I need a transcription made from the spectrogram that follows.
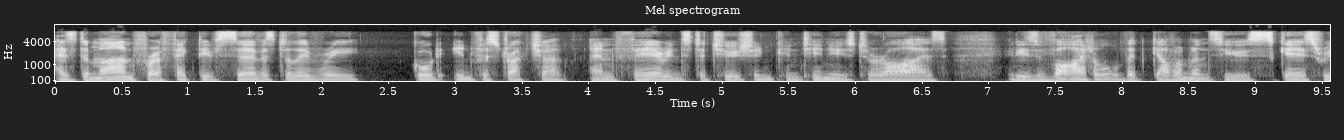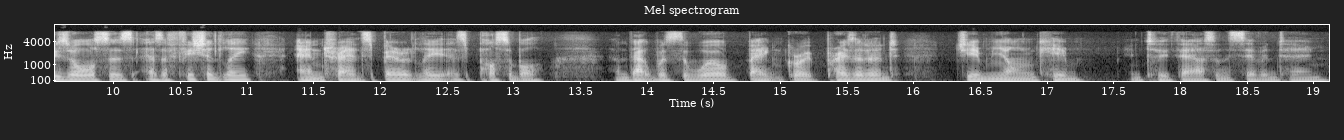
As demand for effective service delivery, good infrastructure, and fair institution continues to rise, it is vital that governments use scarce resources as efficiently and transparently as possible. And that was the World Bank Group President Jim Yong Kim in 2017.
